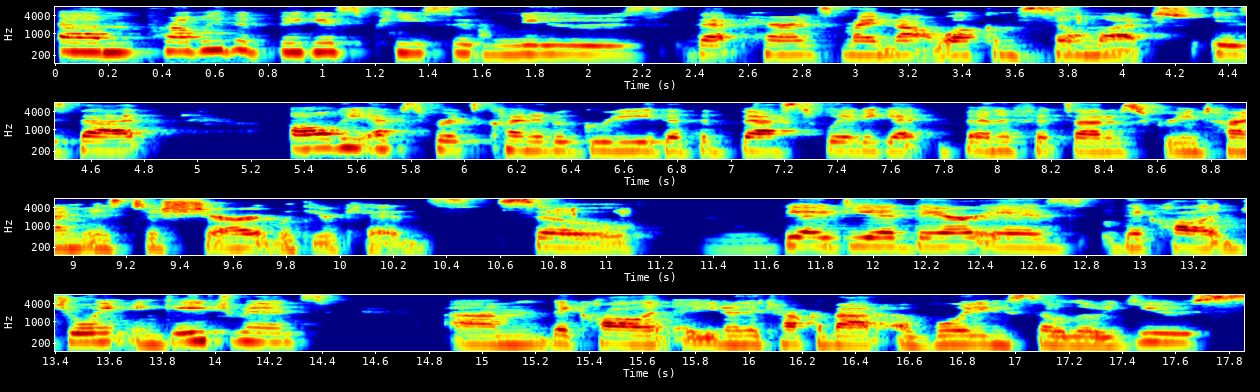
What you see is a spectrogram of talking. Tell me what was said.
um, probably the biggest piece of news that parents might not welcome so much is that all the experts kind of agree that the best way to get benefits out of screen time is to share it with your kids. So mm-hmm. the idea there is they call it joint engagement. Um, they call it, you know, they talk about avoiding solo use.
